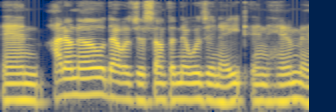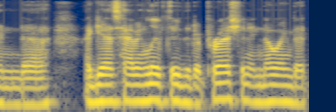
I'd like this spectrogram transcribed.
And I don't know, that was just something that was innate in him. And uh, I guess having lived through the Depression and knowing that,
